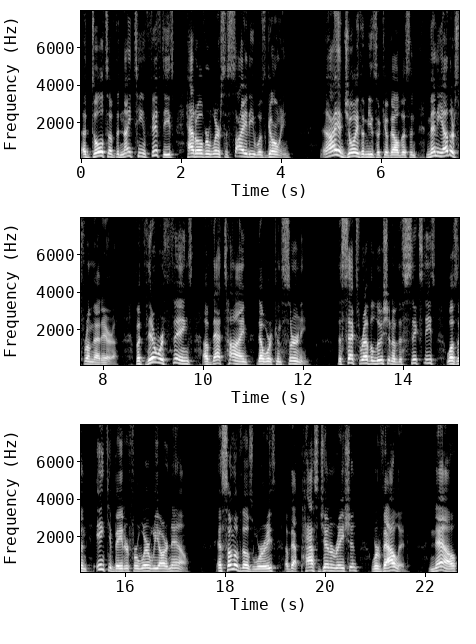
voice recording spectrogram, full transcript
adults of the 1950s had over where society was going. I enjoy the music of Elvis and many others from that era, but there were things of that time that were concerning. The sex revolution of the 60s was an incubator for where we are now. And some of those worries of that past generation were valid. Now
